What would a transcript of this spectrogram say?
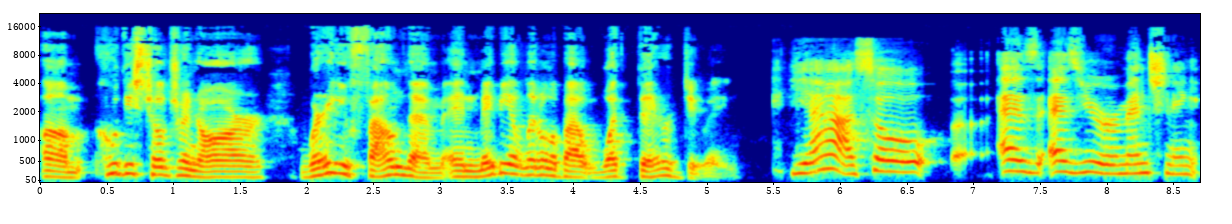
um, who these children are, where you found them, and maybe a little about what they're doing? Yeah. So, uh, as as you were mentioning,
